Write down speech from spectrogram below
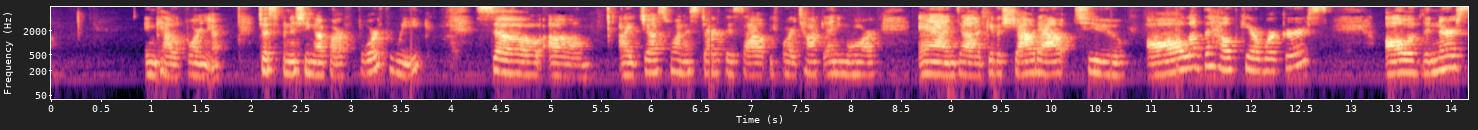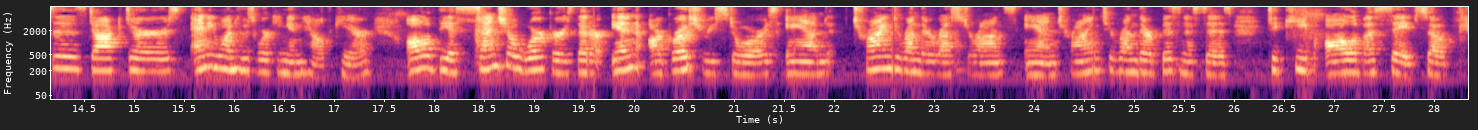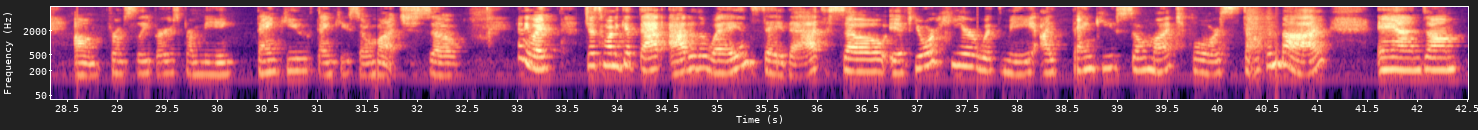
in California. Just finishing up our fourth week. So um, I just want to start this out before I talk anymore and uh, give a shout out to all of the healthcare workers all of the nurses, doctors, anyone who's working in healthcare, all of the essential workers that are in our grocery stores and trying to run their restaurants and trying to run their businesses to keep all of us safe. So, um, from sleepers, from me, thank you, thank you so much. So, anyway, just want to get that out of the way and say that. So, if you're here with me, I thank you so much for stopping by. And um,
